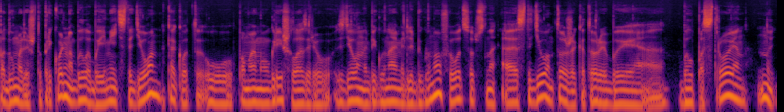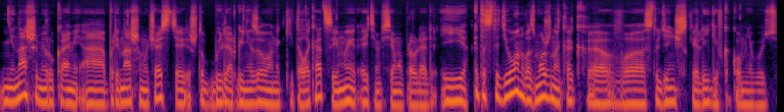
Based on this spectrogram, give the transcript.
подумали, что прикольно было бы иметь стадион, как вот у, по-моему, у Гриши Лазареву сделано бегунами для бегунов. И вот, собственно, э, стадион тоже, который бы э, был построен, ну, не нашими руками, а при нашем участии, чтобы были организованы какие-то локации, и мы этим всем управляли. И это стадион, возможно, как э, в студенческой лиге в каком-нибудь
